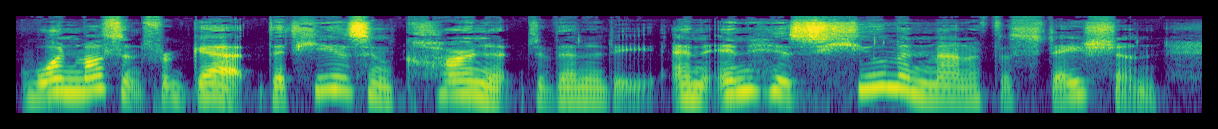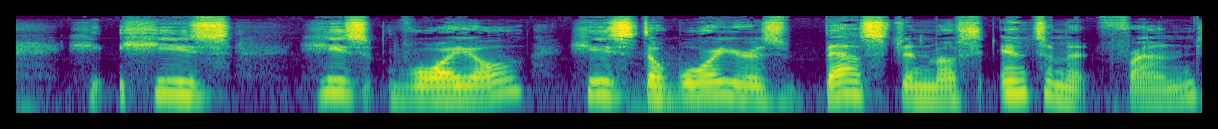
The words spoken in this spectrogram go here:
one mustn't forget that he is incarnate divinity, and in his human manifestation, he, he's He's royal. He's the warrior's best and most intimate friend.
